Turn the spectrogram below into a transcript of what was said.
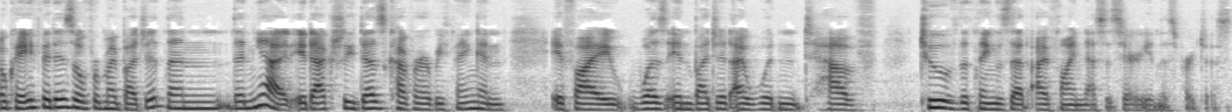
okay if it is over my budget then then yeah it actually does cover everything. And if i was in budget i wouldn't have two of the things that i find necessary in this purchase.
